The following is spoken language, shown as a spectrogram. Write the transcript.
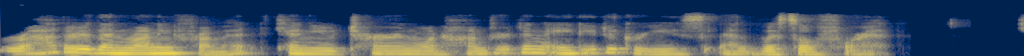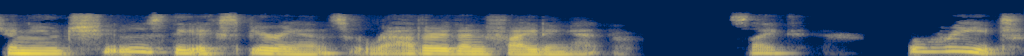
rather than running from it, can you turn 180 degrees and whistle for it? Can you choose the experience rather than fighting it? It's like, great,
